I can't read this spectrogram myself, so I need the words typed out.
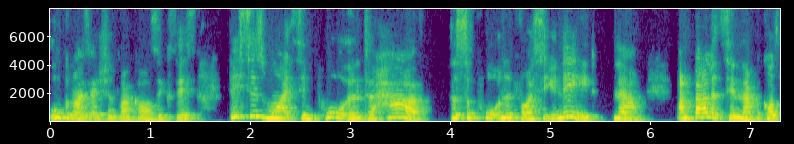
organizations like ours exist. This is why it's important to have the support and advice that you need. Now, I'm balancing that because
